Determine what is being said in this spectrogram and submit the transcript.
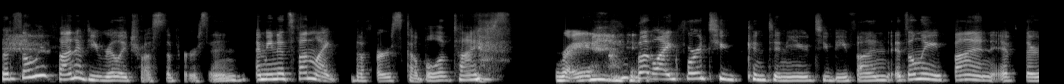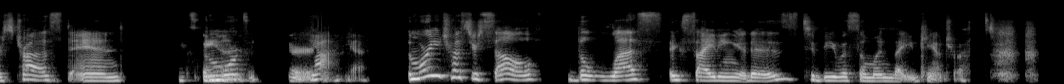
but it's only fun if you really trust the person. I mean, it's fun like the first couple of times. Right. but like for it to continue to be fun, it's only fun if there's trust and the more, yeah. Yeah. The more you trust yourself, the less exciting it is to be with someone that you can't trust.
